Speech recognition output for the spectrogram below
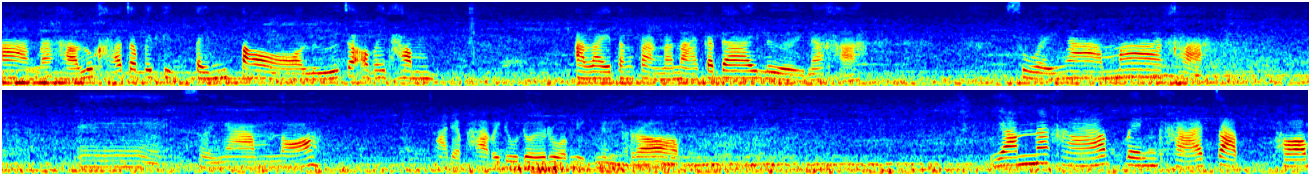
มากนะคะ ลูกค้าจะไปติดเต็นท์ต่อหรือจะเอาไปทำอะไรต่างๆ นานาก็ได้เลยนะคะ สวยงามมากค่ะนี่สวยงามเนาะอะเดี๋ยวพาไปดูโดยรวมอีกหนึ่งรอบ ย้ำนะคะเป็นขาจับพร้อม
